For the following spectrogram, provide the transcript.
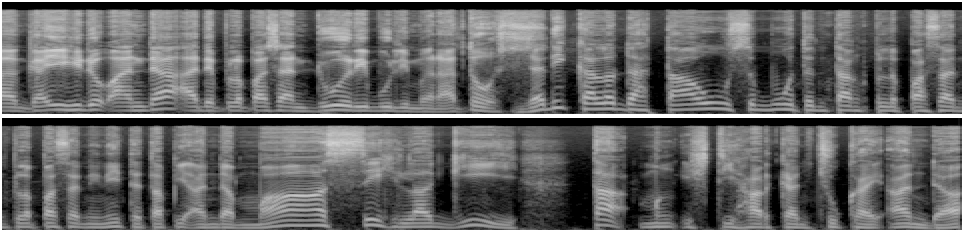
uh, gaya hidup anda ada pelepasan 2500. Jadi kalau dah tahu semua tentang pelepasan-pelepasan ini tetapi anda masih lagi tak mengisytiharkan cukai anda,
